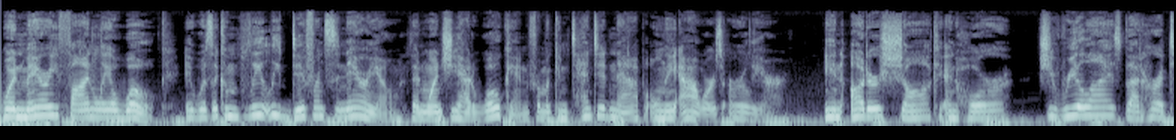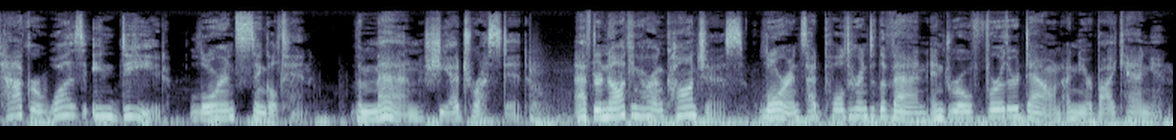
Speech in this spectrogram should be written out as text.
When Mary finally awoke, it was a completely different scenario than when she had woken from a contented nap only hours earlier. In utter shock and horror, she realized that her attacker was indeed Lawrence Singleton, the man she had trusted. After knocking her unconscious, Lawrence had pulled her into the van and drove further down a nearby canyon.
